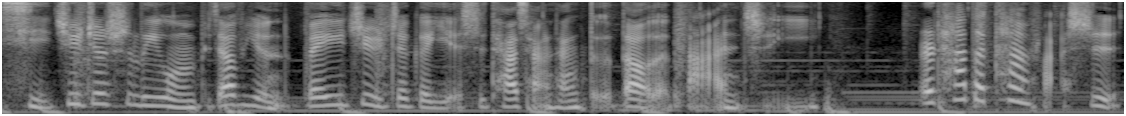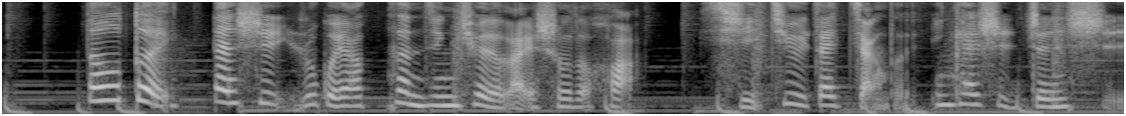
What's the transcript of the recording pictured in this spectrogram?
喜剧就是离我们比较远的悲剧，这个也是他常常得到的答案之一。而他的看法是。都对，但是如果要更精确的来说的话，喜剧在讲的应该是真实。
